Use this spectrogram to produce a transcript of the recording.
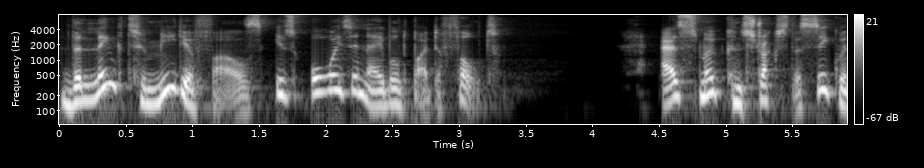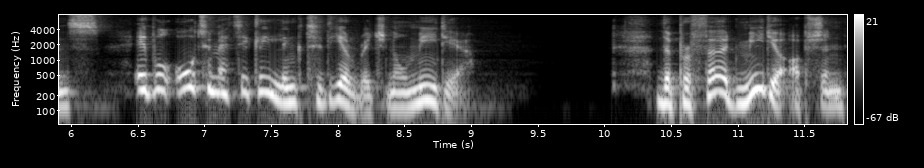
The link to media files is always enabled by default. As Smoke constructs the sequence, it will automatically link to the original media. The preferred media option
